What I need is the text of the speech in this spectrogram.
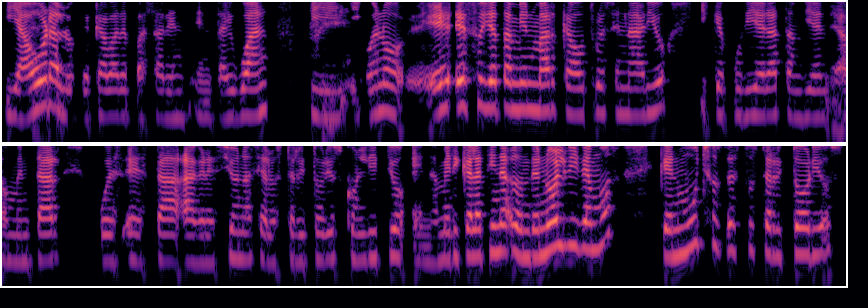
y ahora lo que acaba de pasar en, en Taiwán y, bueno, e, eso ya también marca otro escenario y que pudiera también aumentar pues esta agresión hacia los territorios con litio en América Latina, donde no olvidemos que en muchos de estos territorios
